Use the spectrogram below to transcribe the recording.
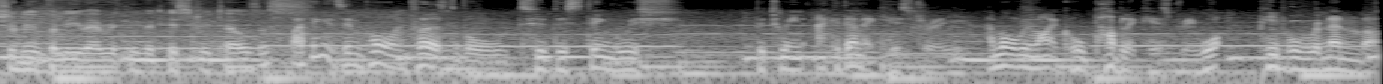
should we believe everything that history tells us? I think it's important, first of all, to distinguish between academic history and what we might call public history, what people remember.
